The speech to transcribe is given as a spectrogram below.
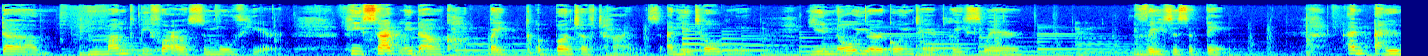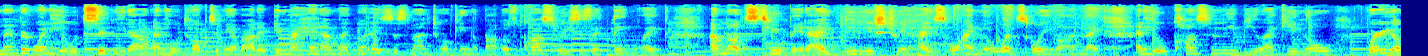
the month before I was to move here, he sat me down like a bunch of times, and he told me, "You know, you're going to a place where race is a thing." And I remember when he would sit me down and he would talk to me about it. In my head, I'm like, what is this man talking about? Of course, race is a thing. Like, I'm not stupid. I did history in high school. I know what's going on. Like, and he will constantly be like, you know, where you're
